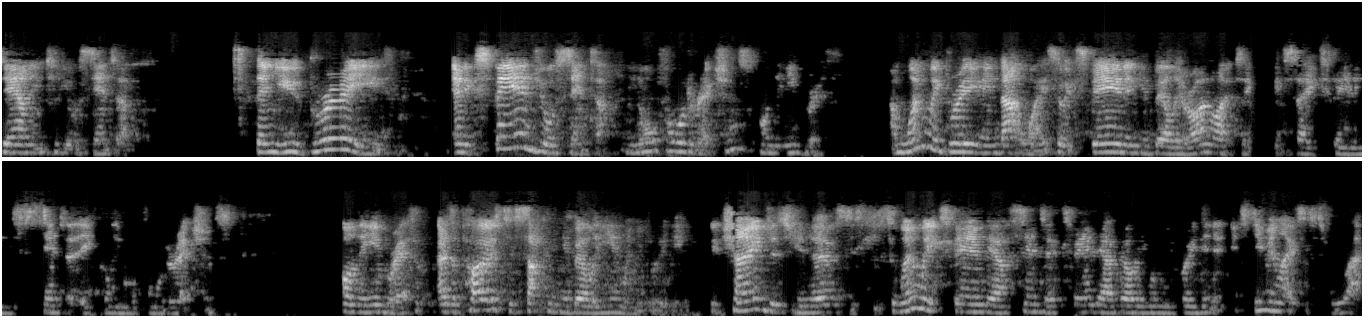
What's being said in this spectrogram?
down into your center, then you breathe and expand your center in all four directions on the in breath. And when we breathe in that way, so expanding your belly, or I like to say expanding the center equally in all four directions on the in breath, as opposed to sucking your belly in when you're breathing. It changes your nervous system. So when we expand our center, expand our belly when we breathe in, it, it stimulates us to relax.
